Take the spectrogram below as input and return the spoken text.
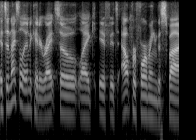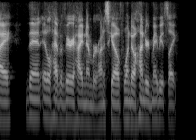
it's a nice little indicator, right? So like if it's outperforming the SPY, then it'll have a very high number on a scale of 1 to 100. Maybe it's like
